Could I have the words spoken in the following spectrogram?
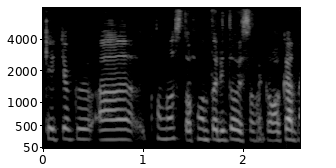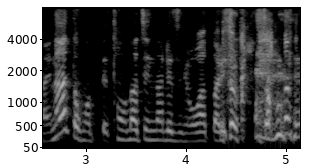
結局、あーこの人本当にどういう人なのか分かんないなと思って友達になれずに終わったりとか。友達に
